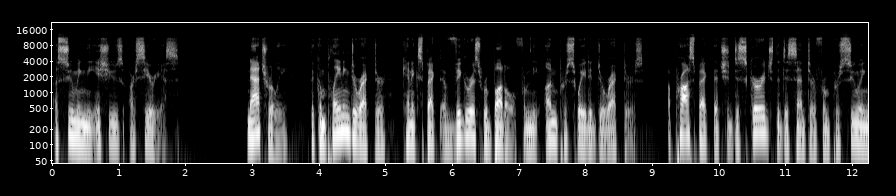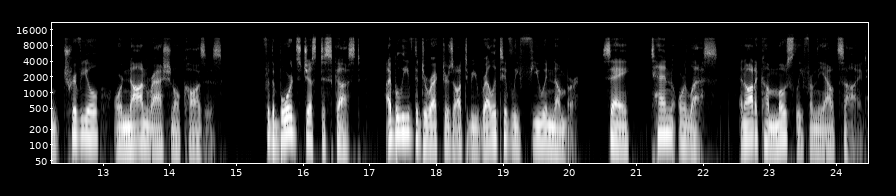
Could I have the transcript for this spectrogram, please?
assuming the issues are serious. Naturally, the complaining director can expect a vigorous rebuttal from the unpersuaded directors, a prospect that should discourage the dissenter from pursuing trivial or non rational causes. For the boards just discussed, I believe the directors ought to be relatively few in number, say 10 or less, and ought to come mostly from the outside.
